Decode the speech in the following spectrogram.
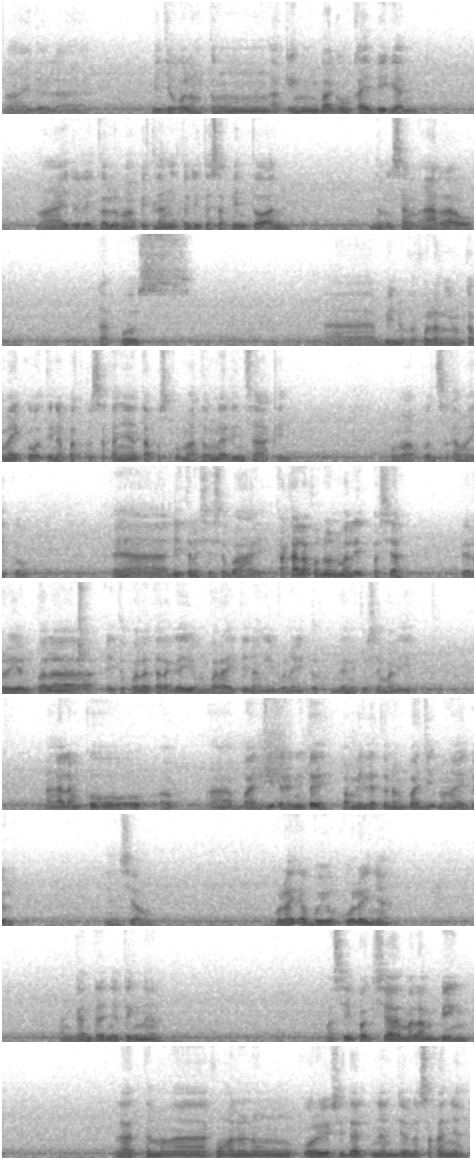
Mga idol, ah, video ko lang tong aking bagong kaibigan. Mga idol, ito lumapit lang ito dito sa pintuan nung isang araw. Tapos, ah, binuka ko lang yung kamay ko, tinapat ko sa kanya, tapos pumatong na din sa akin. Pumapon sa kamay ko. Kaya dito na siya sa bahay. Akala ko noon maliit pa siya. Pero yun pala, ito pala talaga yung variety ng ibon na ito. Ganito siya maliit. Ang alam ko, uh, uh, budget rin ito eh. Pamilya to ng budget mga idol. Yan siya oh. Kulay abo yung kulay niya. Ang ganda niya tingnan. Masipag siya, malambing. Lahat ng mga kung ano nung kuryosidad nandiyan na sa kanya.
